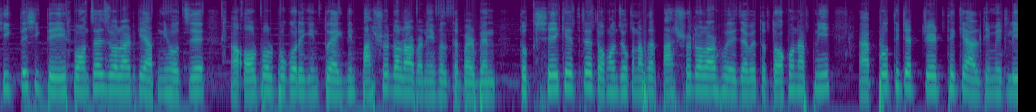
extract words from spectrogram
শিখতে শিখতে এই পঞ্চাশ ডলারকে আপনি হচ্ছে অল্প অল্প করে কিন্তু একদিন পাঁচশো ডলার বানিয়ে ফেলতে পারবেন। তো সেই ক্ষেত্রে তখন যখন আপনার পাঁচশো ডলার হয়ে যাবে, তো তখন আপনি প্রতিটা ট্রেড থেকে আলটিমেটলি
